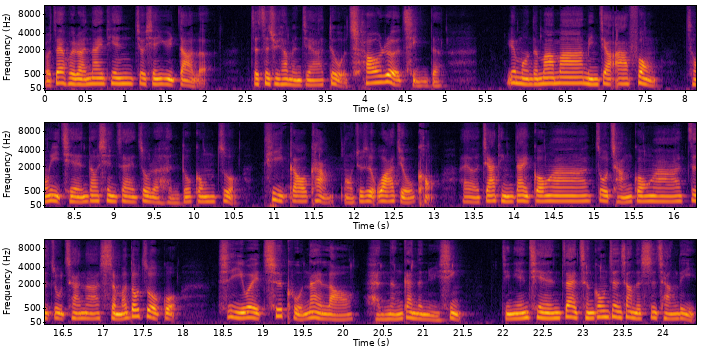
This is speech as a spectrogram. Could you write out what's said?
我在回銮那一天就先遇到了，这次去他们家，对我超热情的。岳萌的妈妈名叫阿凤，从以前到现在做了很多工作，剃高亢哦，就是挖九孔，还有家庭代工啊，做长工啊，自助餐啊，什么都做过，是一位吃苦耐劳、很能干的女性。几年前在成功镇上的市场里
